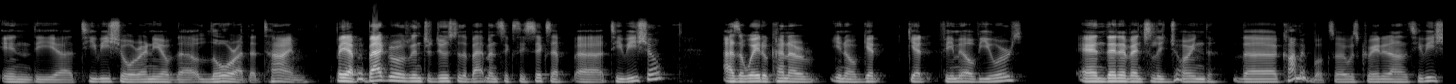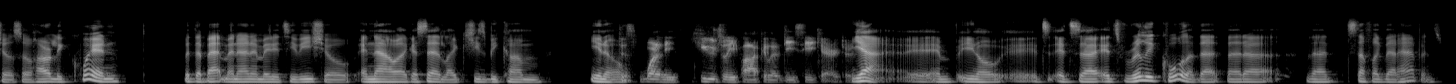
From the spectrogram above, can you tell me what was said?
in the uh, TV show or any of the lore at the time. But yeah, but Batgirl was introduced to the Batman '66 uh, TV show as a way to kind of you know get get female viewers, and then eventually joined the comic book. So it was created on a TV show. So Harley Quinn with the Batman animated TV show, and now, like I said, like she's become you know Just one of these hugely popular DC characters. yeah and you know it's it's uh, it's really cool that that that uh that stuff like that happens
